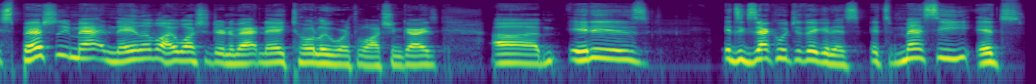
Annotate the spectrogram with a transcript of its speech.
especially matinee level, I watched it during a matinee. Totally worth watching, guys. Um, it is, it's exactly what you think it is. It's messy. It's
